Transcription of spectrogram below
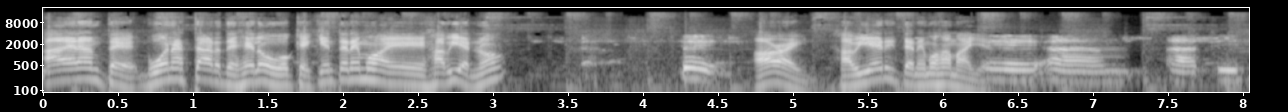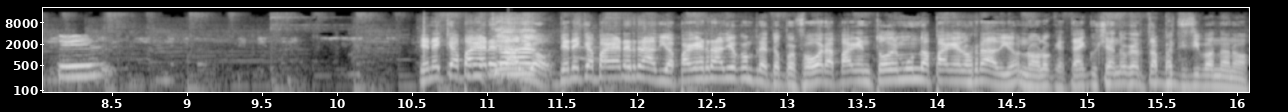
Adelante, buenas tardes, hello. Ok, ¿quién tenemos? Eh, Javier, ¿no? Sí. All right, Javier y tenemos a Maya. Eh, am, asistir. Tienes que apagar el radio, tienes que apagar el radio, apague el radio completo, por favor, apaguen, todo el mundo apague los radios, no, lo que está escuchando que está participando, no,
